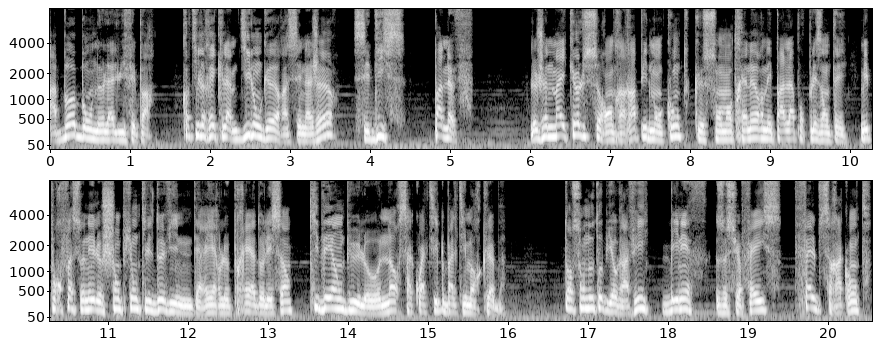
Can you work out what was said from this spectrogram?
À Bob, on ne la lui fait pas. Quand il réclame 10 longueurs à ses nageurs, c'est 10, pas 9. Le jeune Michael se rendra rapidement compte que son entraîneur n'est pas là pour plaisanter, mais pour façonner le champion qu'il devine derrière le préadolescent qui déambule au North Aquatic Baltimore Club. Dans son autobiographie, Beneath the Surface, Phelps raconte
